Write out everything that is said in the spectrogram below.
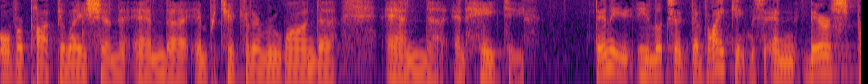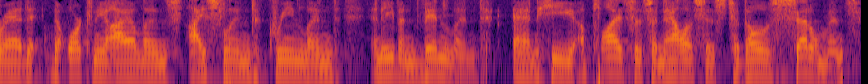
overpopulation, and uh, in particular Rwanda and uh, and Haiti. Then he, he looks at the Vikings and their spread, the Orkney Islands, Iceland, Greenland, and even Vinland. And he applies this analysis to those settlements.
